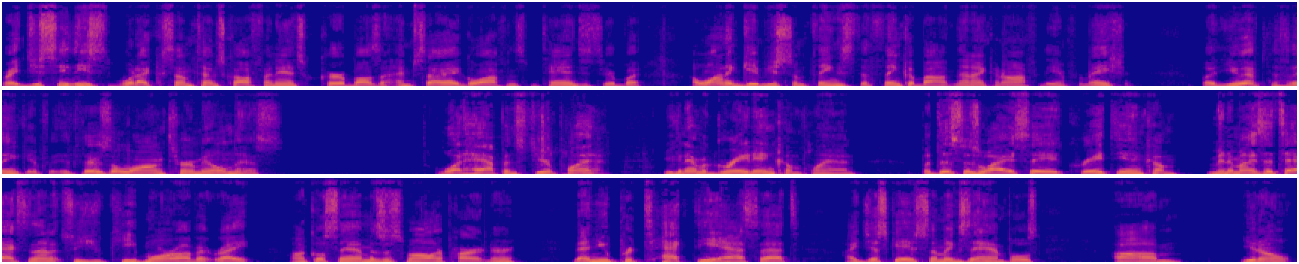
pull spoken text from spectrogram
Right? You see these, what I sometimes call financial curveballs. I'm sorry I go off in some tangents here, but I want to give you some things to think about and then I can offer the information. But you have to think if, if there's a long term illness, what happens to your plan? You can have a great income plan, but this is why I say create the income, minimize the taxes on it so you keep more of it, right? Uncle Sam is a smaller partner. Then you protect the assets. I just gave some examples. Um, you know,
